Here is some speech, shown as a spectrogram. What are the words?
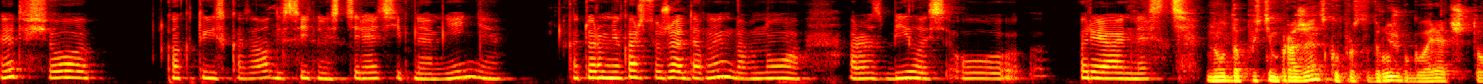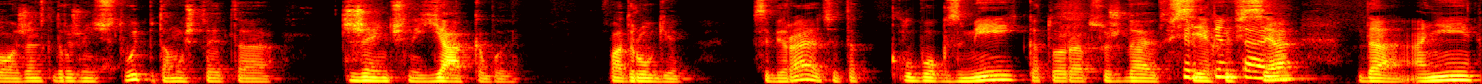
это все, как ты и сказал, действительно стереотипное мнение, которое, мне кажется, уже давным-давно разбилось о реальность. Ну, допустим, про женскую просто дружбу говорят, что женская дружба не существует, потому что это женщины якобы подруги собираются, это клубок змей, которые обсуждают всех и вся. Да, они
